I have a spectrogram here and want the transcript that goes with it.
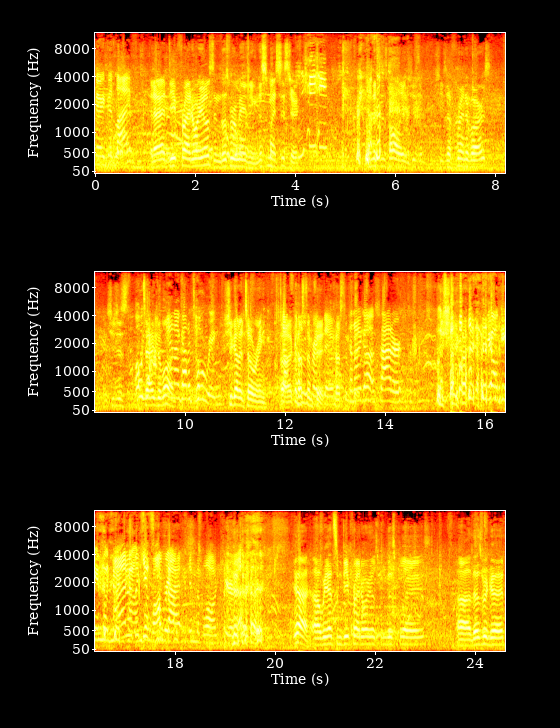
very good live. And I had deep fried Oreos, and those were amazing. This is my sister, and this is Holly. She's a she's a friend of ours, and she just oh tagged yeah, along. and I got a toe ring. she got a toe ring, uh, the custom booth right fit, there. custom And fit. I got fatter. We all gained like nine I don't pounds. think you and walked want that in the vlog, Kira. yeah, uh, we had some deep fried Oreos from this place. Uh, those were good,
